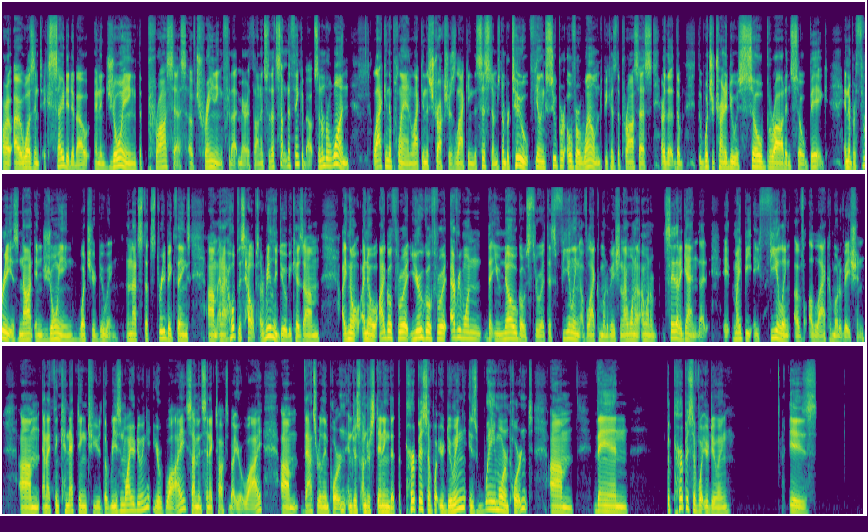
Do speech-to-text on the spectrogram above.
or I wasn't excited about and enjoying the process of training for that marathon. And so that's something to think about. So number 1, lacking the plan, lacking the structures, lacking the systems. Number two, feeling super overwhelmed because the process or the, the, the what you're trying to do is so broad and so big. And number three is not enjoying what you're doing. And that's that's three big things. Um, and I hope this helps. I really do because um, I know I know I go through it. You go through it. Everyone that you know goes through it. This feeling of lack of motivation. I want to I want to say that again. That it might be a feeling of a lack of motivation. Um, and I think connecting to the reason why you're doing doing it, your why. Simon Sinek talks about your why. Um, that's really important. And just understanding that the purpose of what you're doing is way more important um, than the purpose of what you're doing is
